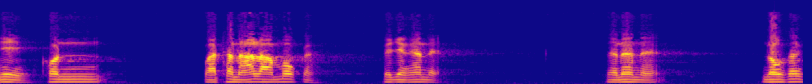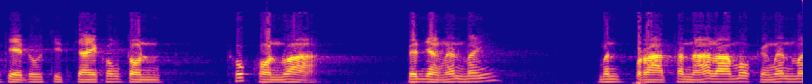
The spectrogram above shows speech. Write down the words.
นี่ คนปรารถนาลามกอะ เป็นอย่างนั้นแหละดังนั้นนะลองสังเกตดูจิตใจของตนทุกคนว่าเป็นอย่างนั้นไหม มันปรารถนาลามกอย่างนั้นไหม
